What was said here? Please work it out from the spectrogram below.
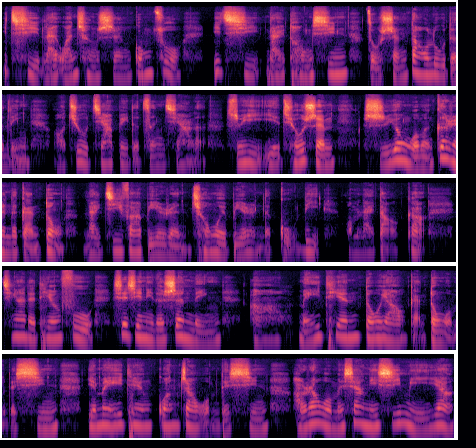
一起来完成神工作，一起来同心走神道路的灵哦，就加倍的增加了。所以也求神使用我们个人的感动来激发别人，成为别人的鼓励。我们来祷告，亲爱的天父，谢谢你的圣灵啊，每一天都要感动我们的心，也每一天光照我们的心，好让我们像尼西米一样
